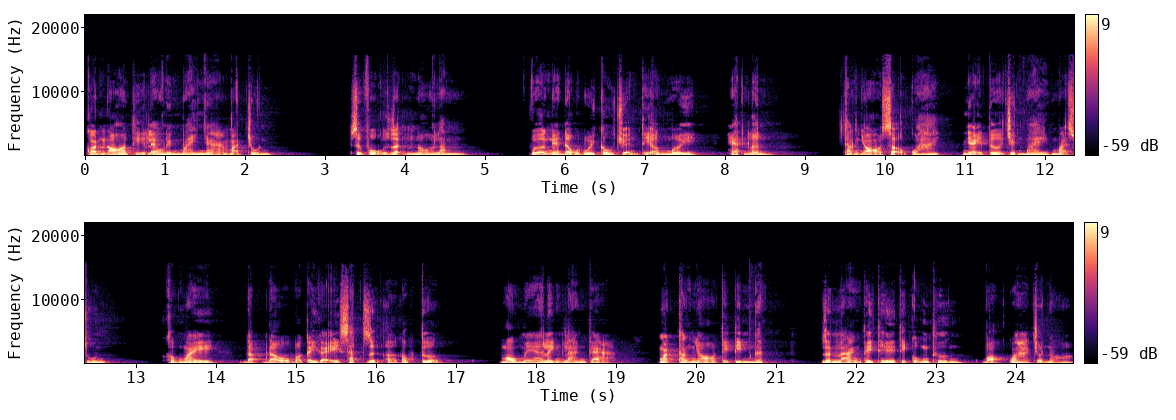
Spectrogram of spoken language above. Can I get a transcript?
còn nó thì leo lên mái nhà mà trốn. Sư phụ giận nó lắm. Vừa nghe đầu đuôi câu chuyện thì ông mới hét lớn: thằng nhỏ sợ quá, nhảy từ trên mái mà xuống. Không may đập đầu vào cái gậy sắt dựng ở góc tường, máu me linh láng cả. Mặt thằng nhỏ thì tím ngắt. Dân làng thấy thế thì cũng thương, bỏ qua cho nó.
